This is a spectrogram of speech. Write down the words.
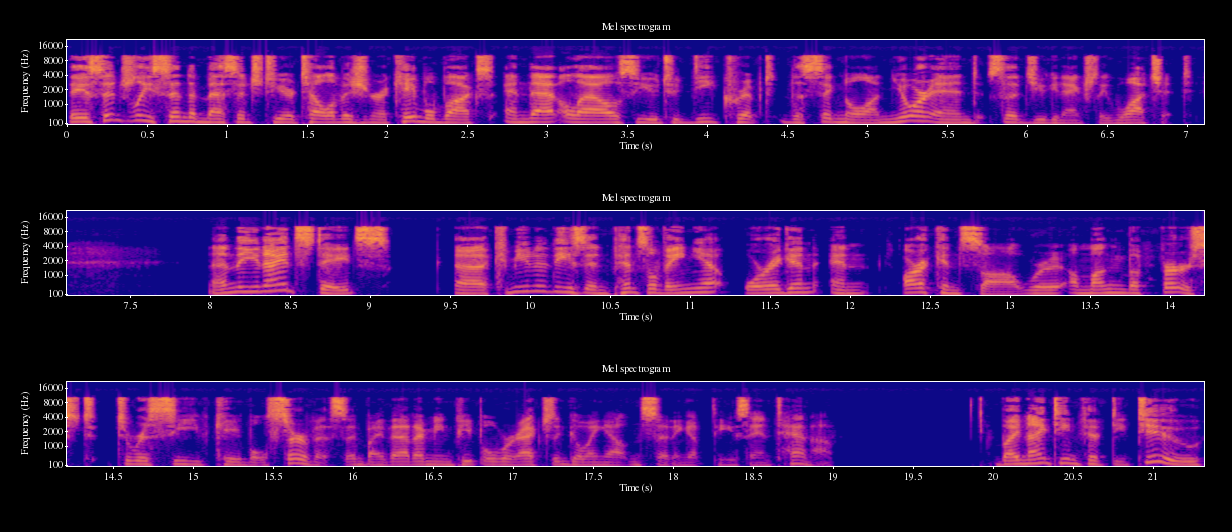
they essentially send a message to your television or cable box and that allows you to decrypt the signal on your end so that you can actually watch it. in the United States, uh, communities in Pennsylvania, Oregon, and Arkansas were among the first to receive cable service. And by that I mean people were actually going out and setting up these antenna. By 1952,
